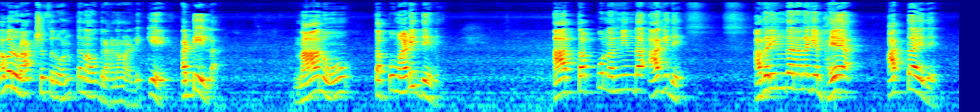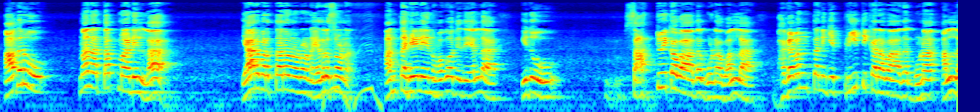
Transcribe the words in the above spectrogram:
ಅವರು ರಾಕ್ಷಸರು ಅಂತ ನಾವು ಗ್ರಹಣ ಮಾಡಲಿಕ್ಕೆ ಅಡ್ಡಿ ಇಲ್ಲ. ನಾನು ತಪ್ಪು ಮಾಡಿದ್ದೇನೆ. ಆ ತಪ್ಪು ನನ್ನಿಂದ ಆಗಿದೆ. ಅದರಿಂದ ನನಗೆ ಭಯ ಆಗ್ತಾ ಇದೆ. ಆದರೂ ನಾನು ಆ ತಪ್ಪು ಮಾಡಿಲ್ಲ. ಯಾರು ಬರ್ತಾರೋ ನೋಡೋಣ, ಎದುರಿಸೋಣ ಅಂತ ಹೇಳಿ ಏನು ಹೋಗೋದಿದೆಯಲ್ಲ ಇದು ಸಾತ್ವಿಕವಾದ ಗುಣವಲ್ಲ, ಭಗವಂತನಿಗೆ ಪ್ರೀತಿಕರವಾದ ಗುಣ ಅಲ್ಲ.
